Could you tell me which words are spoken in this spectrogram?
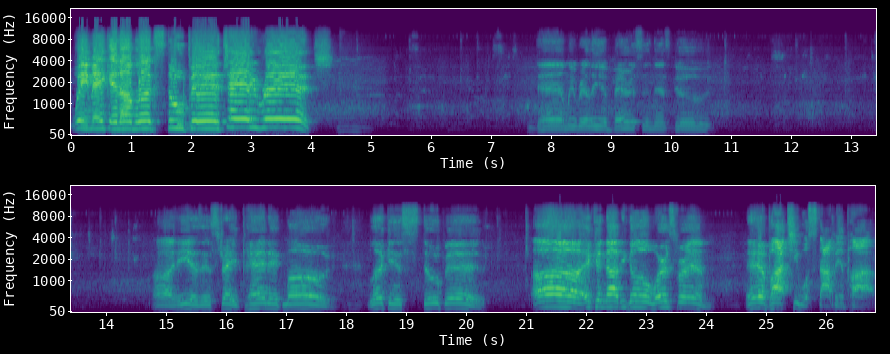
We making them look stupid. Jay Rich. Damn, we really embarrassing this dude. Oh, he is in straight panic mode. Looking stupid. Ah, oh, it could not be going worse for him. And Hibachi will stop and pop.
